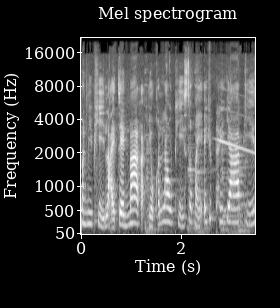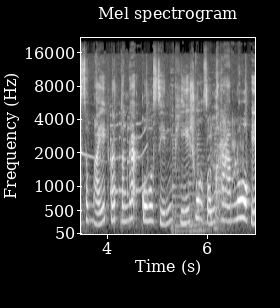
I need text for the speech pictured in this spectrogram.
มันมีผีหลายเจนมากอะเดี๋ยวก็เล่าผีสมัยอยุธยาผีสมัย รัตนโกสินทร์ผีช่วงสงครามโลกผี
